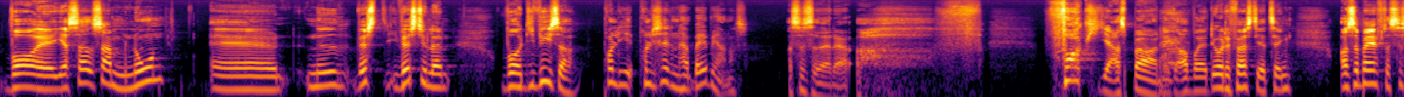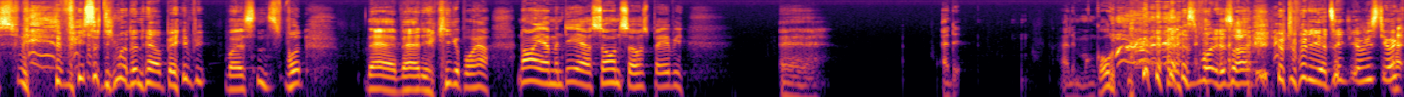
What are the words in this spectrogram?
Hvor øh, jeg sad sammen med nogen øh, nede vest, i Vestjylland, hvor de viser, prøv lige, prøv lige at se den her baby, Anders. Og så sidder jeg der, oh, fuck jeres børn, ikke? Og hvor jeg, det var det første, jeg tænkte. Og så bagefter, så viser de mig den her baby, hvor jeg sådan spurgte, hvad, hvad er det, jeg kigger på her? Nå ja, men det er so and so's baby. Øh, er det, er det mongol? spurgte jeg så, fordi jeg tænkte, jeg vidste jo ikke.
